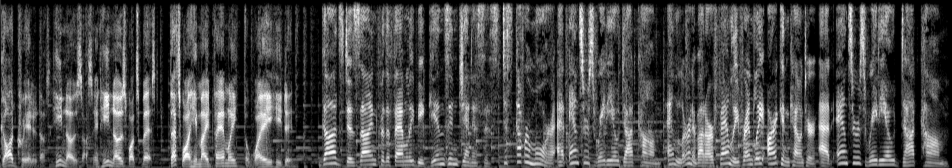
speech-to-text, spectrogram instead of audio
God created us, He knows us, and He knows what's best. That's why He made family the way He did. God's design for the family begins in Genesis. Discover more at AnswersRadio.com and learn about our family friendly Ark Encounter at AnswersRadio.com.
